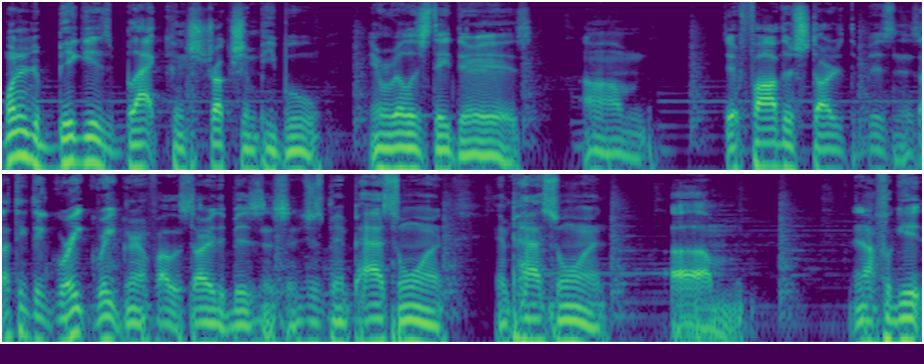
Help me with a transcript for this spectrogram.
one of the biggest black construction people in real estate there is. Um, their father started the business. I think their great great grandfather started the business and just been passed on and passed on. Um, and I forget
